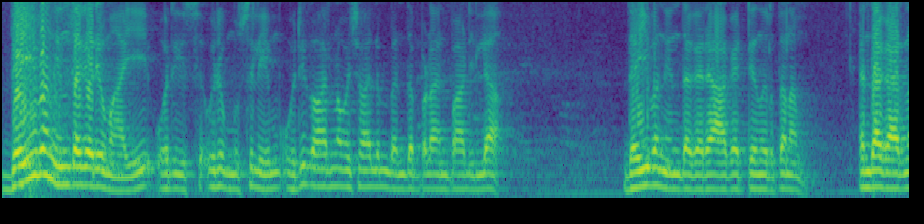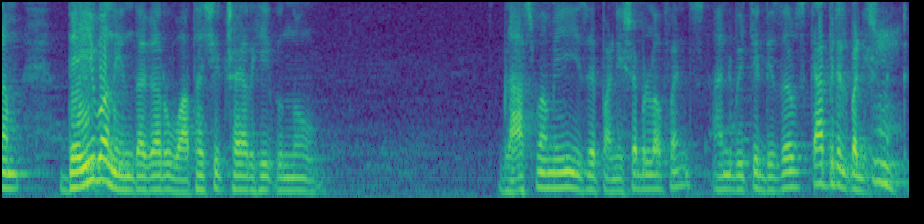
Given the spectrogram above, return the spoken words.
ദൈവനിന്ദകരുമായി ഒരു ഒരു മുസ്ലിം ഒരു കാരണവശാലും ബന്ധപ്പെടാൻ പാടില്ല. ദൈവനിന്ദകരെ അകറ്റി നിർത്തണം. എന്താ കാരണം? ദൈവനിന്ദകർ വധശിക്ഷ അർഹിക്കുന്നു. Blasphemy is a punishable offence and which deserves capital punishment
